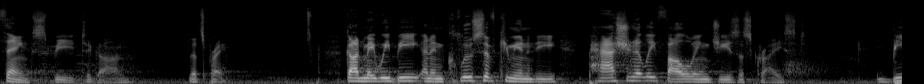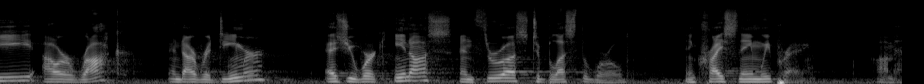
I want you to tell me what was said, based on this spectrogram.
Thanks be to God. Let's pray. God, may we be an inclusive community passionately following Jesus Christ. Be our rock and our Redeemer as you work in us and through us to bless the world. In Christ's name we pray. Amen.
